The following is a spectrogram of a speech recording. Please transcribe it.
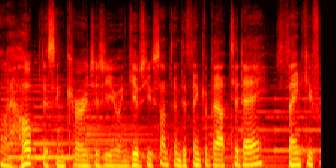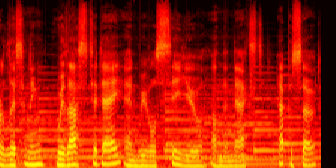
And I hope this encourages you and gives you something to think about today. Thank you for listening with us today, and we will see you on the next episode.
